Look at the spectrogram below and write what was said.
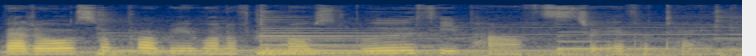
But also, probably one of the most worthy paths to ever take.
